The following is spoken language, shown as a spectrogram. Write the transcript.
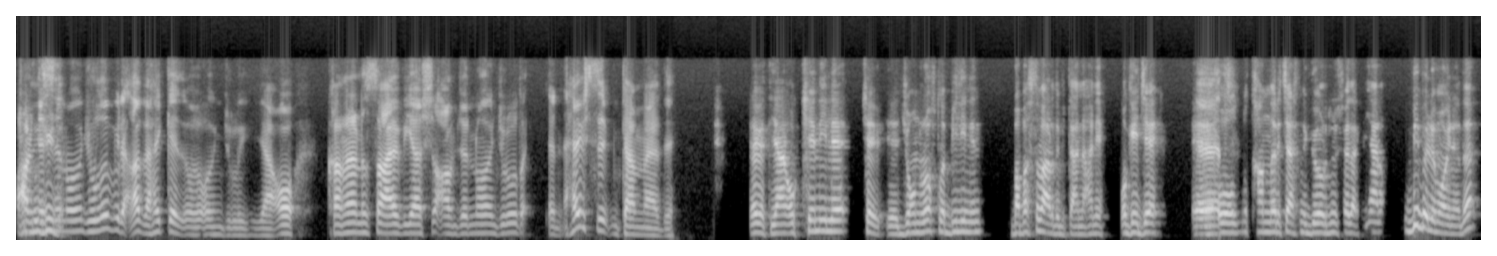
annesinin oyunculuğu bile abi herkes oyunculuğu ya o kameranın sahibi yaşlı amcanın oyunculuğu da yani hepsi mükemmeldi. Evet yani o Kenny ile şey e, John Ross'la Billy'nin babası vardı bir tane hani o gece e, evet. e, oğlunu kanlar içerisinde gördüğünü söylerken yani bir bölüm oynadı.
